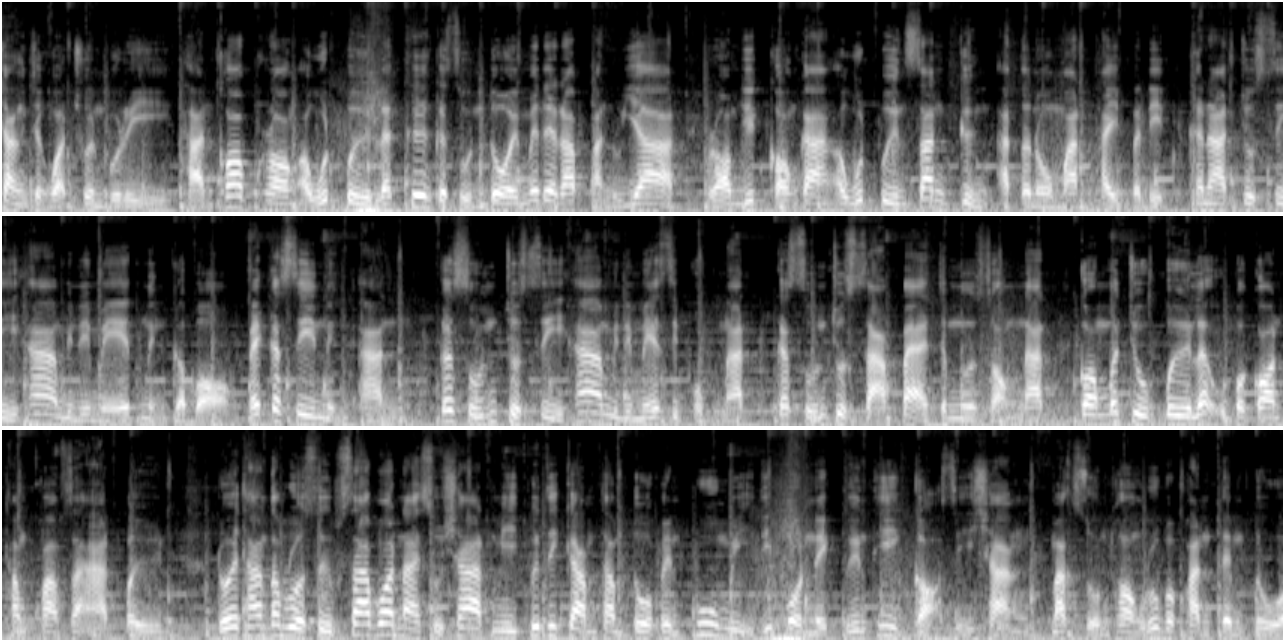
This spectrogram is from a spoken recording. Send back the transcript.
ชังจังหวัดชลบุรี ฐานครอบครองอาวุธปืนและเครื่องกระสุนโดยไม่ได้รับอนุญาต พร้อมยึดของกลางอาวุธปืนสั้นกึ่งอัตโนมัติไทยประดิษฐ์ ขนาดจุด45มิลลิเมตร1กระบอกแมกกาซีน1อัน กระสุนจุด45มิลลิเมตร16 นัด กระสุนจุด38จำนวน 2 นัด กองบรรจุปืนและอุปกรณ์ทำความสะอาดปืน โดยทางตำรวจสืบทราบว่านายสุชาติมีพฤติกรรมทำตัวเป็นผู้มีอิทธิพลในพื้นที่เกาะสีชัง มักสวมทองรูปพรรณเต็มตัว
